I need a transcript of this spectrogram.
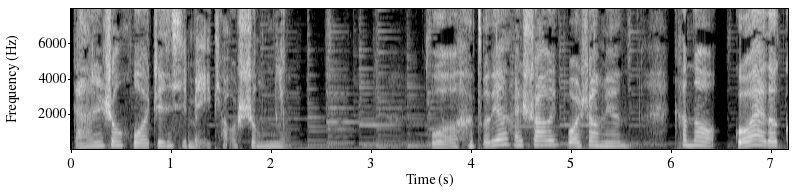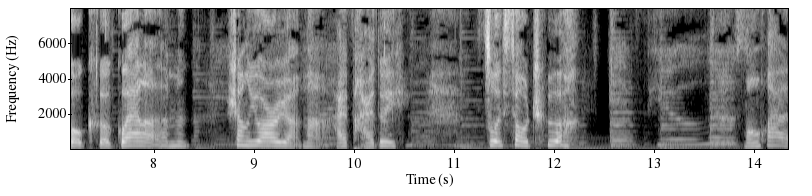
感恩生活，珍惜每一条生命。我昨天还刷微博上面看到国外的狗可乖了，他们上幼儿园嘛，还排队坐校车。萌化，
